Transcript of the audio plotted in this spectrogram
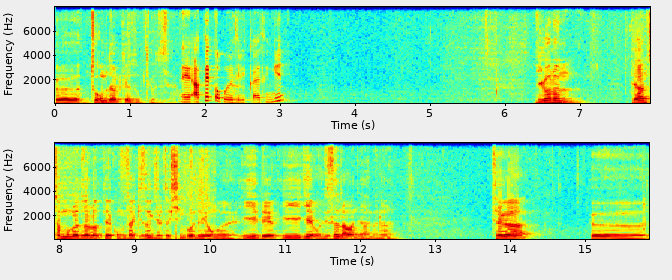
그 조금 전에 좀 띄워주세요. 네, 앞에 거 보여드릴까요, 선생님? 이거는 대한전문건설협회 공사 기성실적 신고 내용을 이 내, 이게 어디서 나왔냐 하면은 제가 그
